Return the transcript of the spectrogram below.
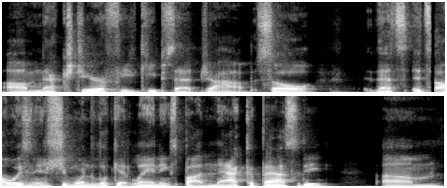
um, next year if he keeps that job. So that's it's always an interesting one to look at landing spot in that capacity. Um,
